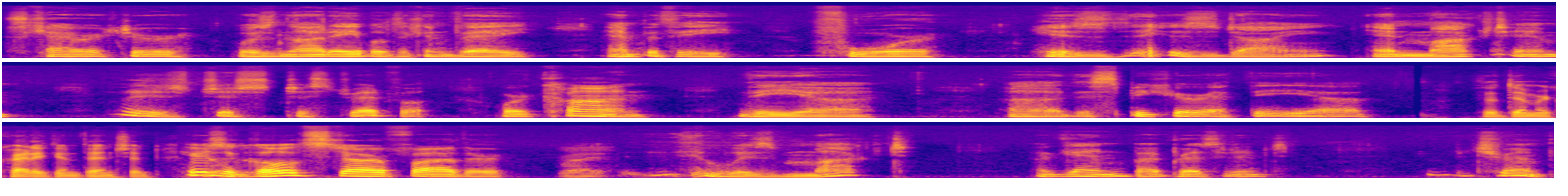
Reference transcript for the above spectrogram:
his character, was not able to convey empathy for his his dying, and mocked him. It was just just dreadful. Or Khan, the uh, uh, the speaker at the uh, the Democratic convention. Here's a Gold Star father right. who was mocked again by President Trump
